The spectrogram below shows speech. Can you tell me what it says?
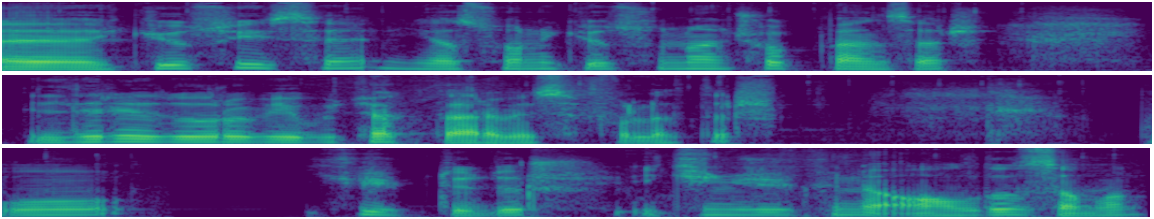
Ee, Q'su ise Yasuo'nun Q'sundan çok benzer. İleriye doğru bir bıçak darbesi fırlatır. Bu iki yüklüdür. İkinci yükünü aldığı zaman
